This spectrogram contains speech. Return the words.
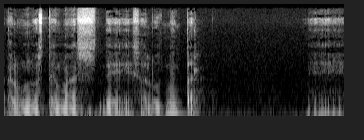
algunos temas de salud mental. Eh,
